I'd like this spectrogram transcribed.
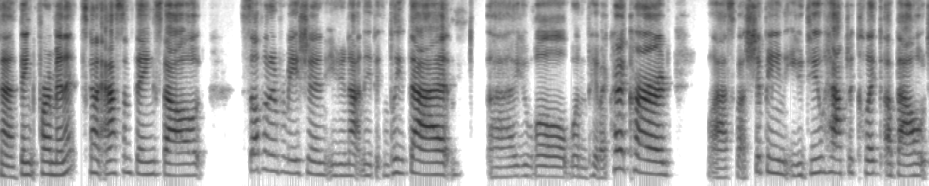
Going to think for a minute. It's going to ask some things about cell phone information. You do not need to complete that. Uh, you will, when pay by credit card, we'll ask about shipping. You do have to click about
